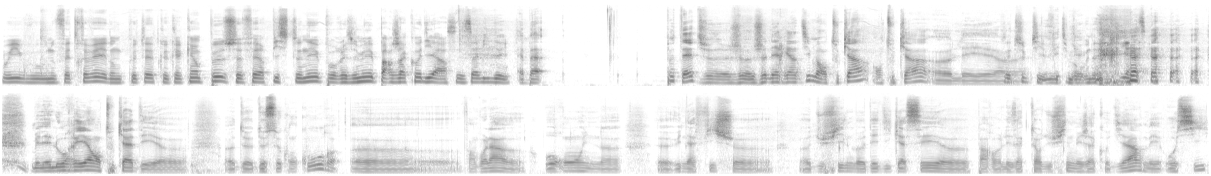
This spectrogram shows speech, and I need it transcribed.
Oui, vous nous faites rêver, donc peut-être que quelqu'un peut se faire pistonner, pour résumer, par Jacques Audiard, c'est ça l'idée? Eh ben, Peut-être, je, je- je n'ai rien dit, mais en tout cas, en tout cas, euh, les. Vous êtes euh, subtil, les- effectivement, les- mais les lauréats, en tout cas, des, euh, de, de ce concours, enfin voilà, auront une, une affiche du film dédicacée par les acteurs du film et Jacques Audiard, mais aussi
